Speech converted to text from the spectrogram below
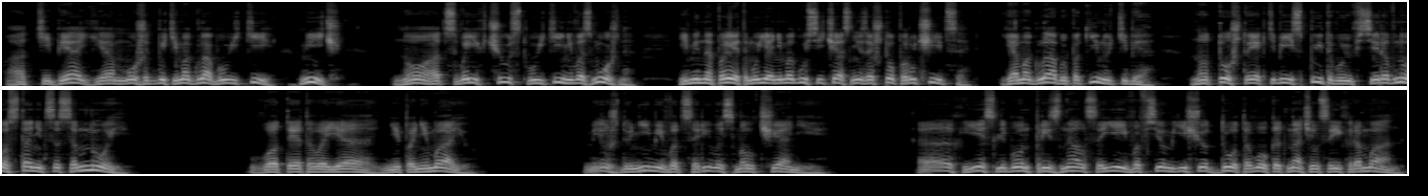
От тебя я, может быть, и могла бы уйти, Мич, но от своих чувств уйти невозможно. Именно поэтому я не могу сейчас ни за что поручиться. Я могла бы покинуть тебя, но то, что я к тебе испытываю, все равно останется со мной. Вот этого я не понимаю. Между ними воцарилось молчание. Ах, если бы он признался ей во всем еще до того, как начался их роман,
